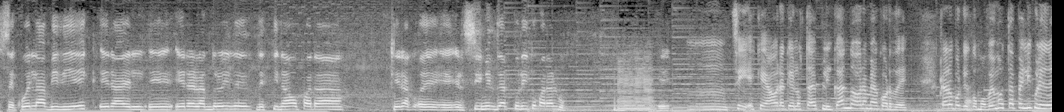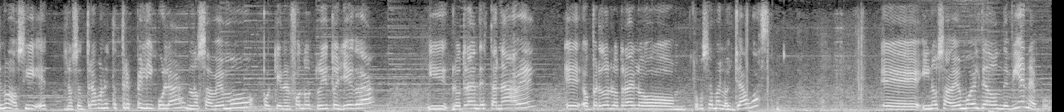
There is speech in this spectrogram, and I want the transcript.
secuela, BB-8 era el, eh, era el androide destinado para. que era eh, el símil de Arturito para Luke. Mm. Mm, sí, es que ahora que lo está explicando, ahora me acordé. Claro, porque como vemos esta película y de nuevo, si nos centramos en estas tres películas, no sabemos, porque en el fondo Arturito llega y lo traen de esta nave, o perdón, lo trae los. ¿Cómo se llaman? Los Yaguas. y no sabemos el de a dónde viene, pues.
